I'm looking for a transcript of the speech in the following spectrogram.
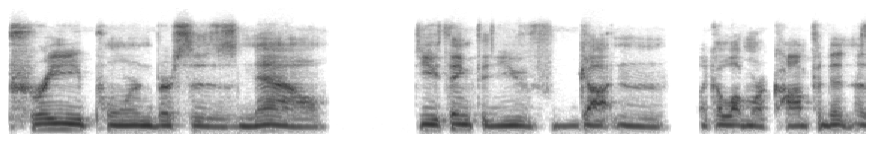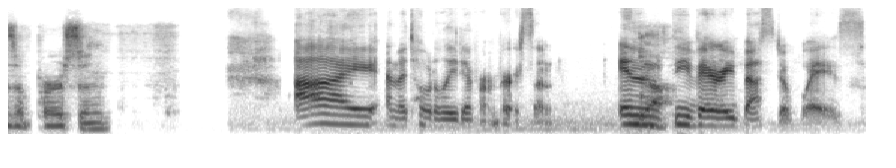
pre porn versus now, do you think that you've gotten like a lot more confident as a person? I am a totally different person in Yeah. the very best of ways.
